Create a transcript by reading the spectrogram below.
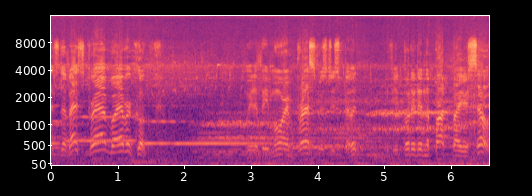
That's the best crab I ever cooked. We'd have been more impressed, Mr. Spilett, if you'd put it in the pot by yourself.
